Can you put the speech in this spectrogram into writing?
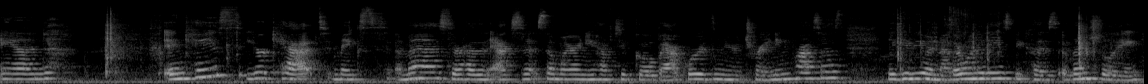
And in case your cat makes a mess or has an accident somewhere and you have to go backwards in your training process, they give you another one of these because eventually,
